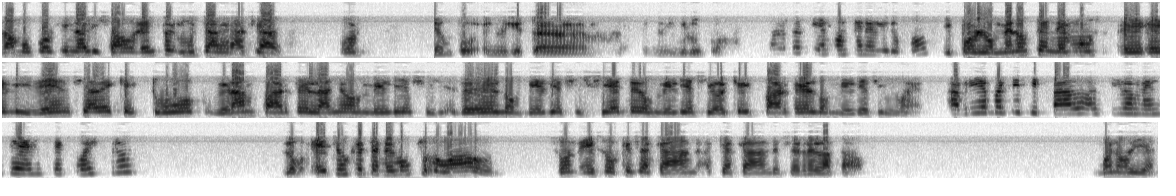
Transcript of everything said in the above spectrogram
damos por finalizado esto y muchas gracias por Tiempo en el que está en el grupo. ¿Cuánto tiempo está en el grupo? y por lo menos tenemos eh, evidencia de que estuvo gran parte del año 2017, desde el 2017, 2018 y parte del 2019. ¿Habría participado activamente en secuestros? Los hechos que tenemos probados son esos que se acaban que acaban de ser relatados. Buenos días.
